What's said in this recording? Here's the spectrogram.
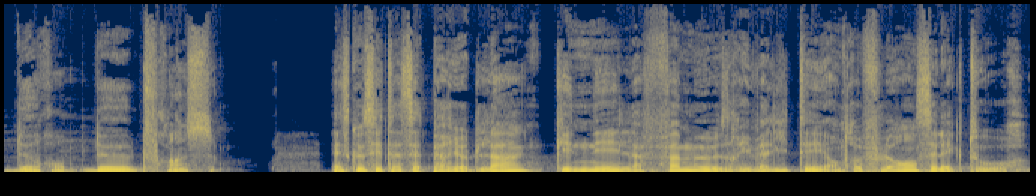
de France. Est-ce que c'est à cette période-là qu'est née la fameuse rivalité entre Florence et Lectour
